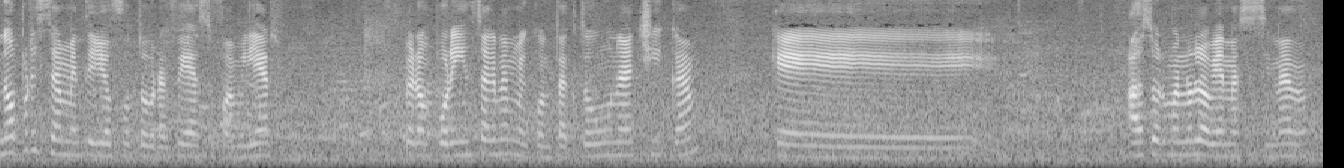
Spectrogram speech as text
no precisamente yo fotografié a su familiar, pero por Instagram me contactó una chica que a su hermano lo habían asesinado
